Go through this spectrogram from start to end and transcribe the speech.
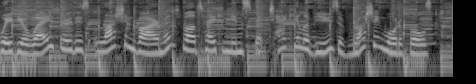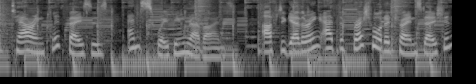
Weave your way through this lush environment while taking in spectacular views of rushing waterfalls, towering cliff faces, and sweeping ravines. After gathering at the freshwater train station,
